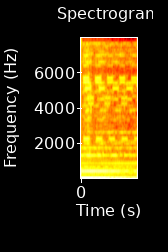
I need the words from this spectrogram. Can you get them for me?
you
